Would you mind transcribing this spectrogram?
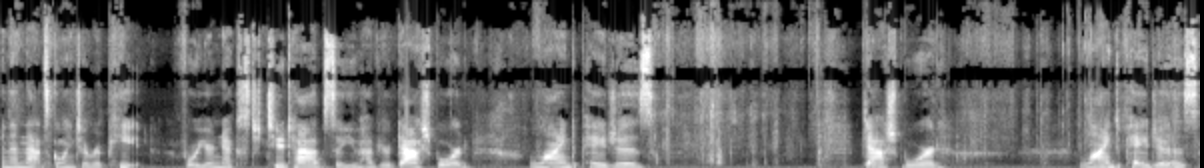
And then that's going to repeat for your next two tabs. So you have your dashboard, lined pages, dashboard, lined pages,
